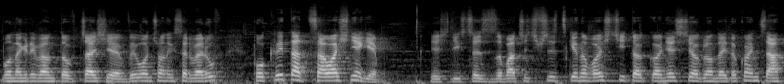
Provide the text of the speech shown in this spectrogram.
bo nagrywam to w czasie wyłączonych serwerów, pokryta cała śniegiem. Jeśli chcesz zobaczyć wszystkie nowości, to koniecznie oglądaj do końca,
